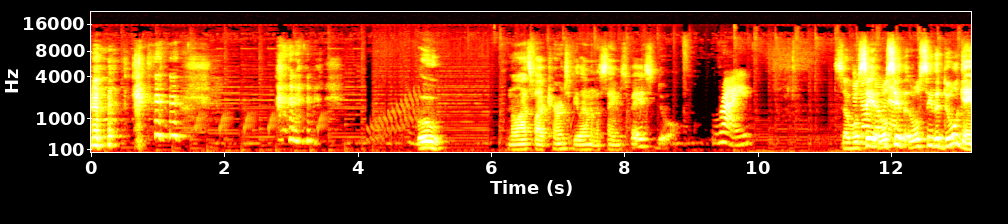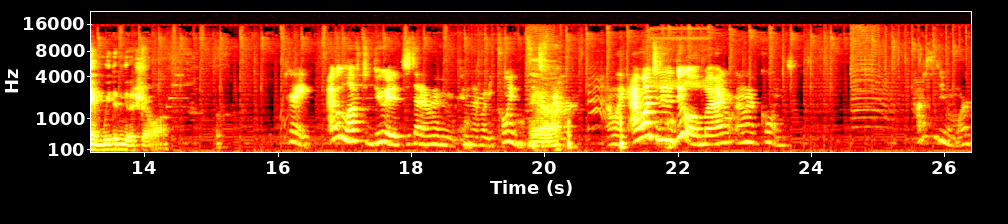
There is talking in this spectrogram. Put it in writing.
Ooh. In the last five turns, if you land on the same space, duel. right. So we'll see. We'll see. The, we'll see the duel game we didn't get a show off. Great. I would love to do it. It's just that I don't have, I don't have any coins. Yeah. forever. I'm like, I want to do the duel, but I don't, I don't have coins. How does this even work?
